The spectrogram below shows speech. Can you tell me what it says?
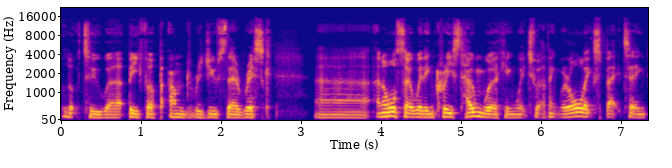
look to uh, beef up and reduce their risk. Uh, and also with increased home working, which I think we're all expecting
